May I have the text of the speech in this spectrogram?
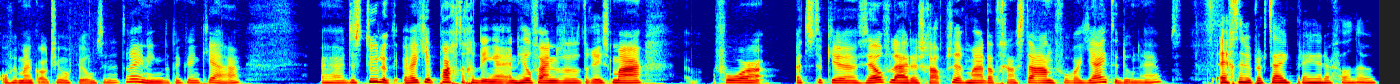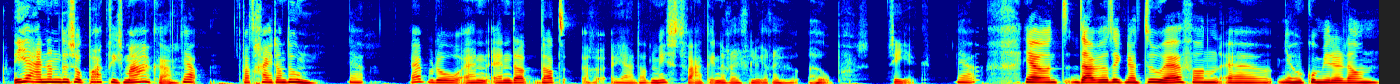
of in mijn coaching of bij ons in de training. Dat ik denk, ja, eh, dus tuurlijk, weet je, prachtige dingen en heel fijn dat het er is. Maar voor het stukje zelfleiderschap, zeg maar, dat gaan staan voor wat jij te doen hebt. Het echt in de praktijk brengen daarvan ook. Ja, en hem dus ook praktisch maken. Ja. Wat ga je dan doen? Ja. Hè, ik bedoel, en, en dat, dat, ja, dat mist vaak in de reguliere hu- hulp, zie ik. Ja, ja want daar wilde ik naartoe, hè, van eh, ja, hoe kom je er dan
